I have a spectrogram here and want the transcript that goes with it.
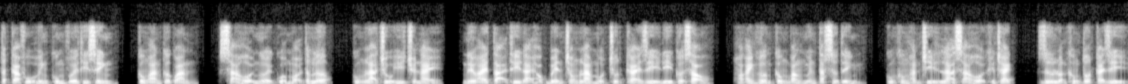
tất cả phụ huynh cùng với thí sinh, công an cơ quan, xã hội người của mọi tầng lớp, cũng là chú ý chuyện này, nếu ai tại thi đại học bên trong làm một chút cái gì đi cửa sau, hoặc ảnh hưởng công bằng nguyên tắc sự tình, cũng không hẳn chỉ là xã hội khiển trách, dư luận không tốt cái gì,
